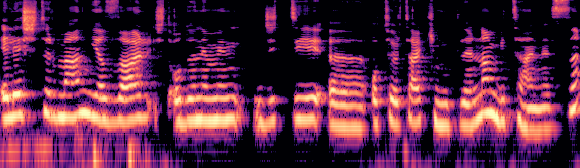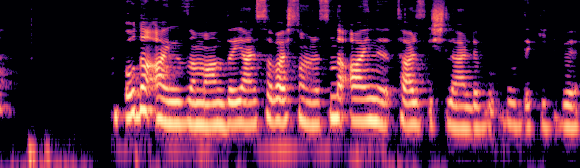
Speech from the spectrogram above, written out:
eleştirmen, yazar, işte o dönemin ciddi e, otoriter kimliklerinden bir tanesi. O da aynı zamanda yani savaş sonrasında aynı tarz işlerde bu, buradaki gibi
